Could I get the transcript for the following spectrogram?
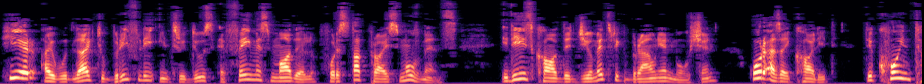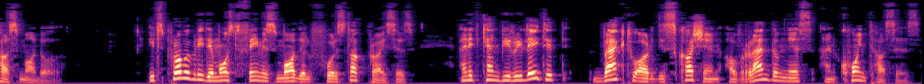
Here I would like to briefly introduce a famous model for stock price movements. It is called the geometric Brownian motion, or as I call it, the coin toss model. It's probably the most famous model for stock prices, and it can be related back to our discussion of randomness and coin tosses.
